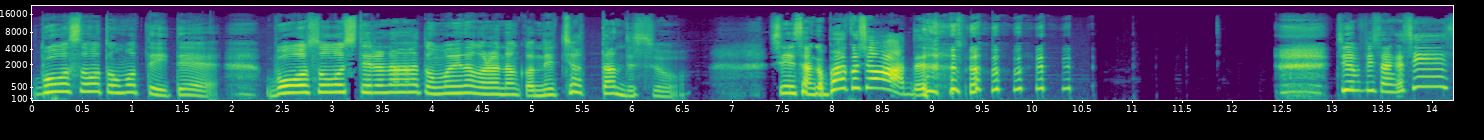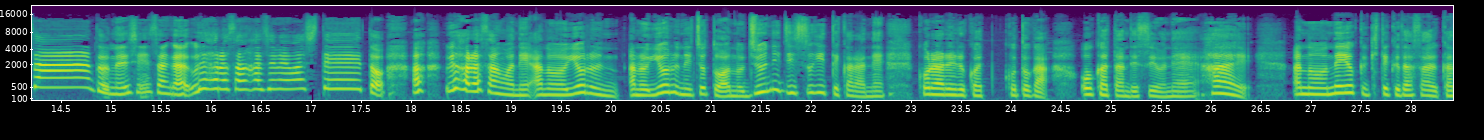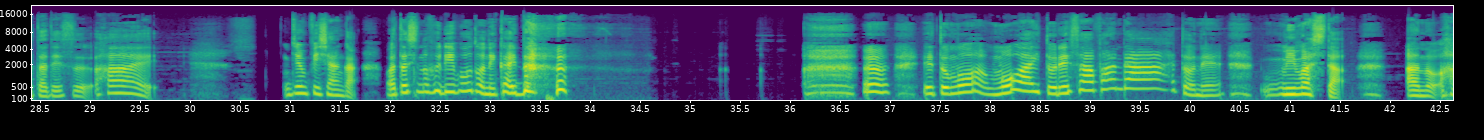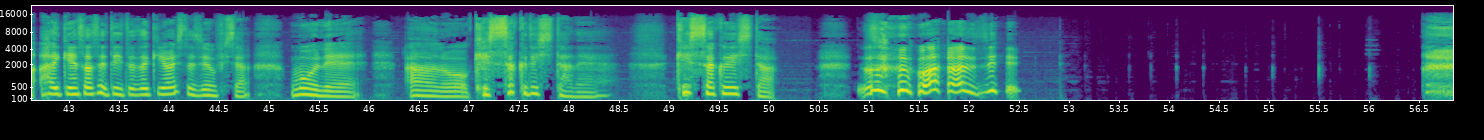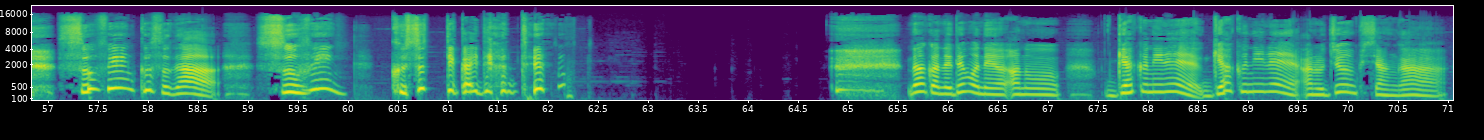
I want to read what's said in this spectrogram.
暴走と思っていて、暴走してるなぁと思いながらなんか寝ちゃったんですよ。シンさんが爆笑ってチュンピさんが、シンさんとね、シンさんが、上原さんはじめましてと。あ、上原さんはね、あの、夜、あの、夜ね、ちょっとあの、12時過ぎてからね、来られることが多かったんですよね。はい。あのね、よく来てくださる方です。はい。ジュンピさんが、私のフリーボードに書いた うん。えっと、モア、モアイとレサーパンダーとね、見ました。あの、拝見させていただきました、純ピさん。もうね、あの、傑作でしたね。傑作でした。素晴らしい。スフィンクスが、スフィンクスって書いてあってなんかね、でもね、あの、逆にね、逆にね、あの、ジュンピちゃんが、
